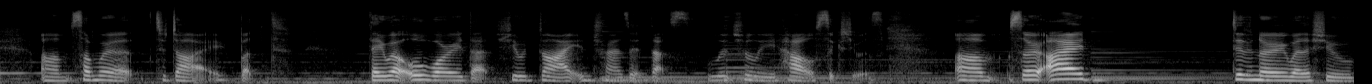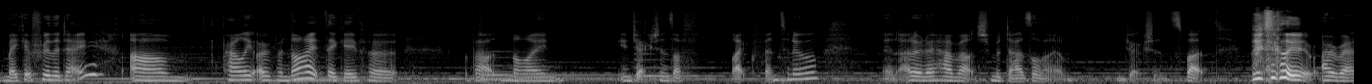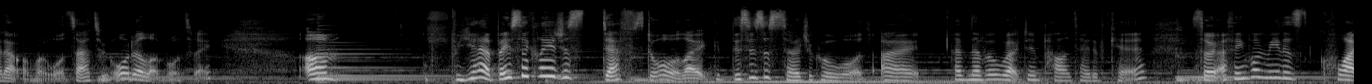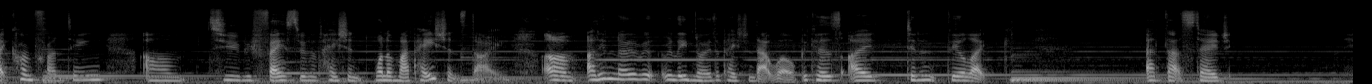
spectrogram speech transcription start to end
um, somewhere to die, but they were all worried that she would die in transit. That's literally how sick she was. Um, so I didn't know whether she would make it through the day. Um, apparently, overnight they gave her about nine injections of like fentanyl, and I don't know how much midazolam injections, but basically I ran out on my ward, so I had to order a lot more today. Um, but yeah, basically just death's door. Like this is a surgical ward. I have never worked in palliative care, so I think for me it's quite confronting um, to be faced with a patient, one of my patients dying. Um, I didn't know really know the patient that well because I didn't feel like at that stage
